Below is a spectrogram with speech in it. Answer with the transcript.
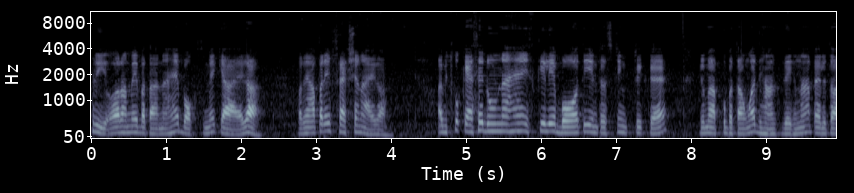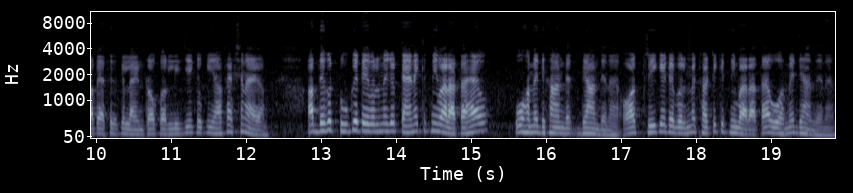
three और हमें बताना है बॉक्स में क्या आएगा। और यहाँ पर एक फ्रैक्शन आएगा। अब इसको कैसे ढूंढना है? इसके लिए बहुत ही इंटरेस्टिंग ट्रिक है, जो मैं आपको बताऊँगा। ध्यान से देखना। पहले तो आप ऐसे करके लाइन ड्रॉ कर लीजिए, क्योंकि यहाँ फ्रैक्शन आएगा। अब देखो टू के टेबल में जो टेन है, कितनी बार आता है वो? हमें ध्यान ध्यान देना है। और थ्री के टेबल में थर्टी कितनी बार आता है, वो हमें ध्यान देना है।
